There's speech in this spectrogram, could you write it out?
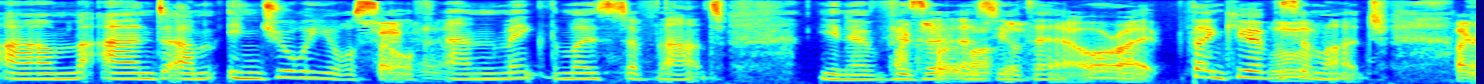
um, and um, enjoy yourself and make the most of that, you know, visit as much. you're there. All right, thank you ever mm. so much. Thank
